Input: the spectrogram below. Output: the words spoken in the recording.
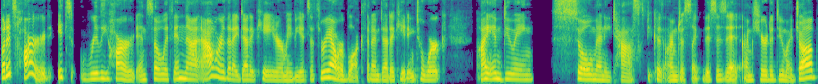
But it's hard. It's really hard. And so within that hour that I dedicate, or maybe it's a three hour block that I'm dedicating to work, I am doing so many tasks because I'm just like, this is it. I'm here to do my job.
